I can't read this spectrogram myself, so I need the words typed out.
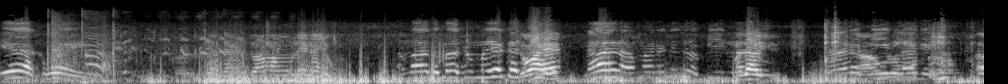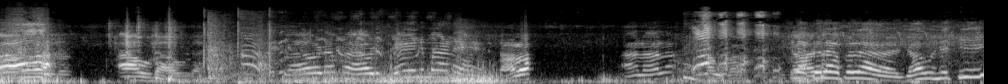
એક હોય. બે ત્રણ તો આમાં હું લઈને આવ્યો અમારે તો બાથરૂમમાં એક જ છે. ના ના અમારે નહીં જો બીક મજા લાગે. આવશે. ના બીક લાગે. આવડા. આવડા આવડા. માં આવડામાં આવડી જૈન માણે હે. હાલો. હાલો પેલા પેલા પેલા જાવું નથી.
